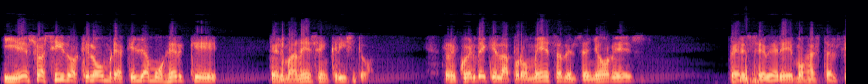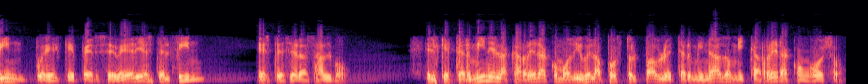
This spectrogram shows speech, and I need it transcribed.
Y eso ha sido aquel hombre, aquella mujer que permanece en Cristo. Recuerde que la promesa del Señor es perseveremos hasta el fin, pues el que persevere hasta el fin, éste será salvo. El que termine la carrera, como dijo el apóstol Pablo, he terminado mi carrera con gozo.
